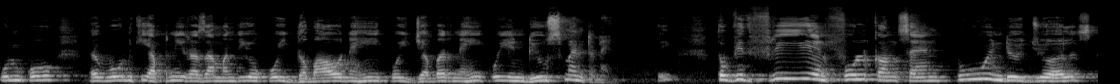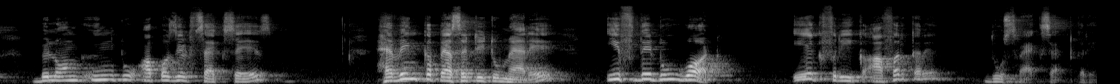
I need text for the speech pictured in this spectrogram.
ان کو، وہ ان کی اپنی رضامندی ہو کوئی دباؤ نہیں، کوئی جبر نہیں، کوئی انڈیوسمنٹ نہیں، ٹھیک؟ تو with free and full consent to individuals belonging to opposite sexes having capacity to marry if they do what ایک فریق آفر کرے، دوسرا ایکسیپٹ کرے۔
